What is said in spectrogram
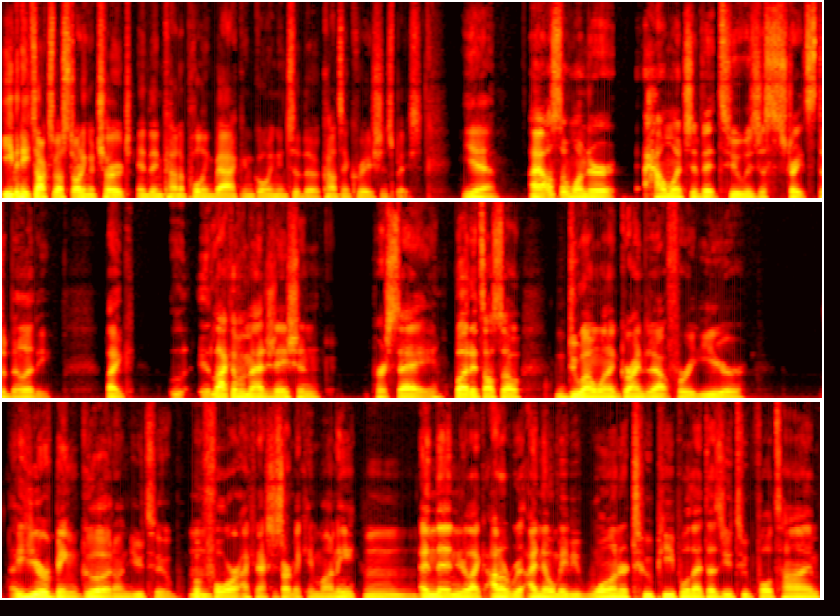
Even he talks about starting a church and then kind of pulling back and going into the content creation space. Yeah. I also wonder how much of it too is just straight stability. Like l- lack of imagination per se, but it's also do I want to grind it out for a year? A year of being good on YouTube mm. before I can actually start making money. Mm. And then you're like, I don't re- I know maybe one or two people that does YouTube full time.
